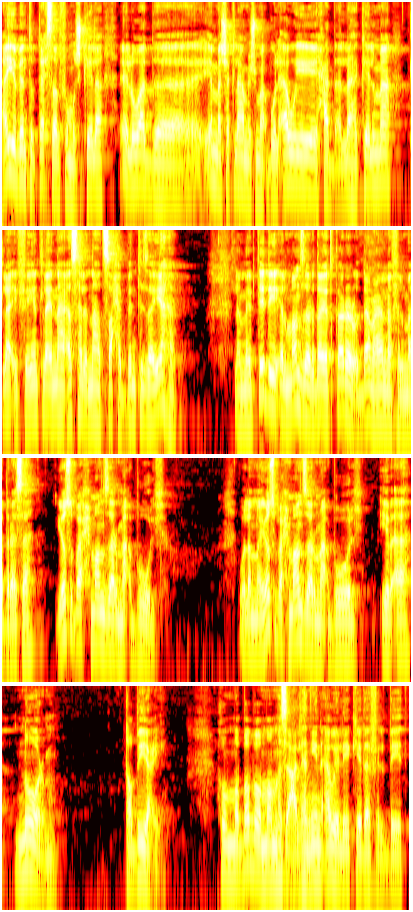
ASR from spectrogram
أي بنت بتحصل في مشكلة الواد يا إما شكلها مش مقبول قوي حد قال لها كلمة تلاقي فين؟ تلاقي إنها أسهل إنها تصاحب بنت زيها. لما يبتدي المنظر ده يتكرر قدام عيالنا في المدرسة يصبح منظر مقبول. ولما يصبح منظر مقبول يبقى نورم طبيعي. هم بابا وماما زعلانين قوي ليه كده في البيت؟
